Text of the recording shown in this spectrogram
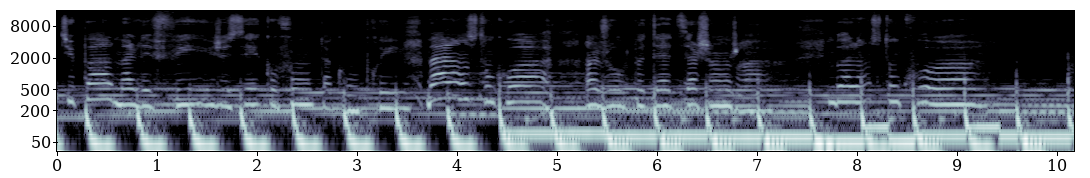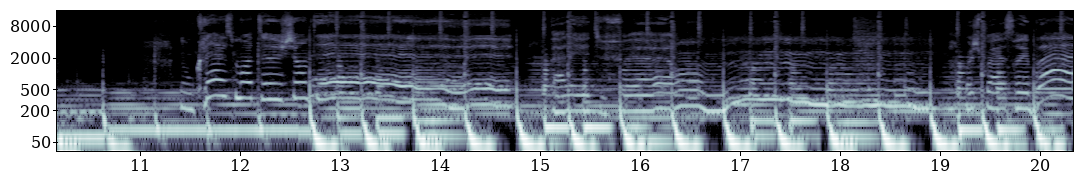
tu parles mal des filles, je sais qu'au fond t'as compris. Balance ton quoi, un jour peut-être ça changera. Balance ton quoi. Donc laisse-moi te chanter. Allez te faire. mm. Moi je passerai pas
